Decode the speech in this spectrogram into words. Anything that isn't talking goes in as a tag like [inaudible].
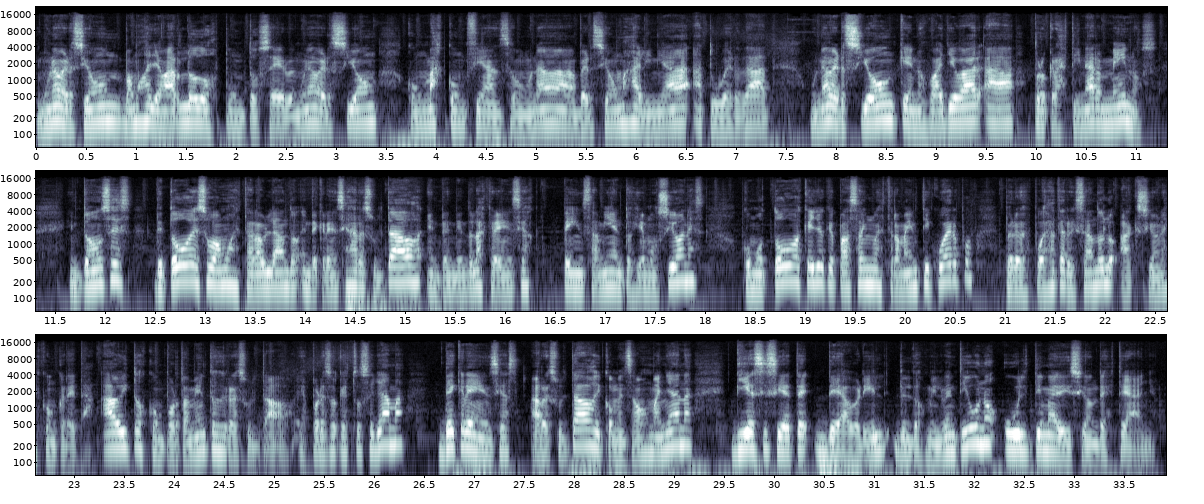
en una versión, vamos a llamarlo 2.0, en una versión con más confianza, en una versión más alineada a tu verdad, una versión que nos va a llevar a procrastinar menos. Entonces, de todo eso vamos a estar hablando en De Creencias a Resultados, entendiendo las creencias, pensamientos y emociones como todo aquello que pasa en nuestra mente y cuerpo, pero después aterrizándolo a acciones concretas, hábitos, comportamientos y resultados. Es por eso que esto se llama de creencias a resultados y comenzamos mañana 17 de abril del 2021, última edición de este año.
